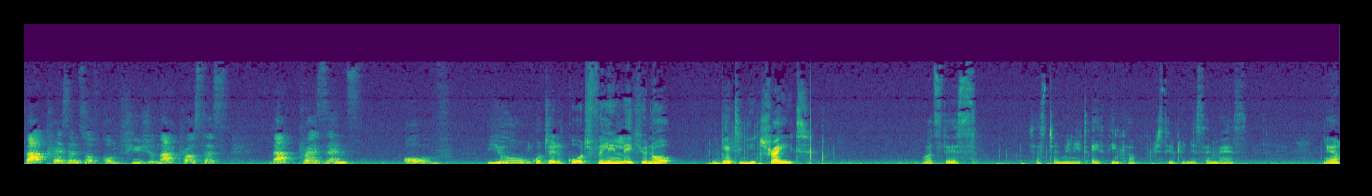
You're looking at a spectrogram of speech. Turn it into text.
that presence of confusion, that process, that presence of you, quote unquote, feeling like you're not getting it right. What's this? Just a minute. I think I've received an SMS. Yeah.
